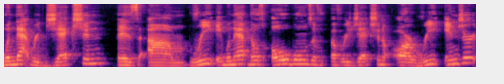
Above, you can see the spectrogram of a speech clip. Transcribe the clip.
when that rejection is um re when that those old wounds of, of rejection are re-injured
